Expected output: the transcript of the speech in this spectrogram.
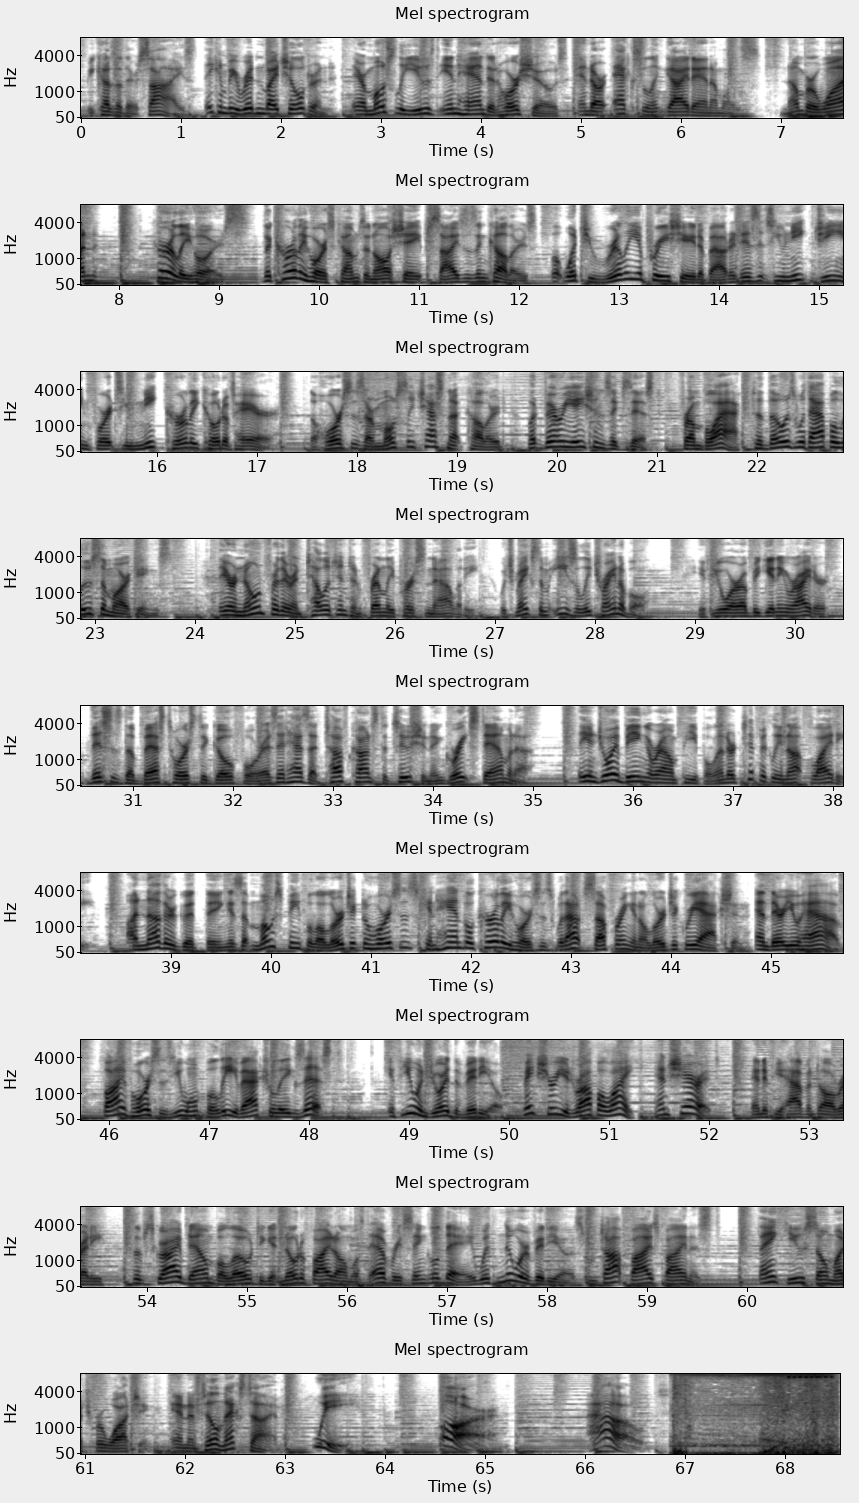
Because of their size, they can be ridden by children. They are mostly used in hand at horse shows and are excellent guide animals. Number 1. Curly Horse The curly horse comes in all shapes, sizes, and colors, but what you really appreciate about it is its unique gene for its unique curly coat of hair. The horses are mostly chestnut colored, but variations exist, from black to those with Appaloosa markings. They are known for their intelligent and friendly personality, which makes them easily trainable. If you are a beginning rider, this is the best horse to go for as it has a tough constitution and great stamina. They enjoy being around people and are typically not flighty. Another good thing is that most people allergic to horses can handle curly horses without suffering an allergic reaction. And there you have, 5 horses you won't believe actually exist. If you enjoyed the video, make sure you drop a like and share it. And if you haven't already, Subscribe down below to get notified almost every single day with newer videos from Top 5's finest. Thank you so much for watching, and until next time, we are out.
